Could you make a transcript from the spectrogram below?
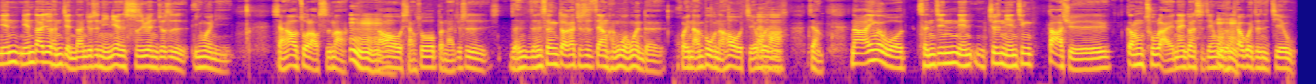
年年代就很简单，就是你念师院，就是因为你。想要做老师嘛，嗯嗯，然后想说本来就是人人生大概就是这样很稳稳的回南部，然后结婚这样。啊、那因为我曾经年就是年轻大学刚出来那一段时间，我有跳过一阵子街舞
